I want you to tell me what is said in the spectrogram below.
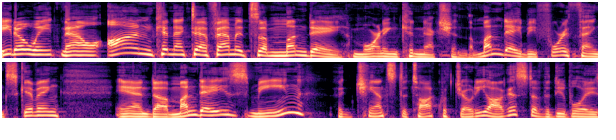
808 now on Connect FM. It's a Monday morning connection, the Monday before Thanksgiving. And uh, Mondays mean a chance to talk with Jodi August of the DuBois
